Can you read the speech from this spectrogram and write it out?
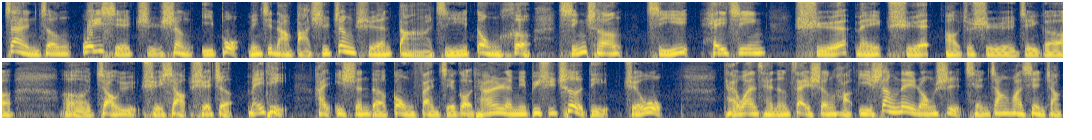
战争威胁只剩一步。民进党把持政权，打击恫吓，形成极黑金。学媒学啊，就是这个呃，教育学校学者、媒体和一生的共犯结构，台湾人民必须彻底觉悟，台湾才能再生好。以上内容是前彰化县长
